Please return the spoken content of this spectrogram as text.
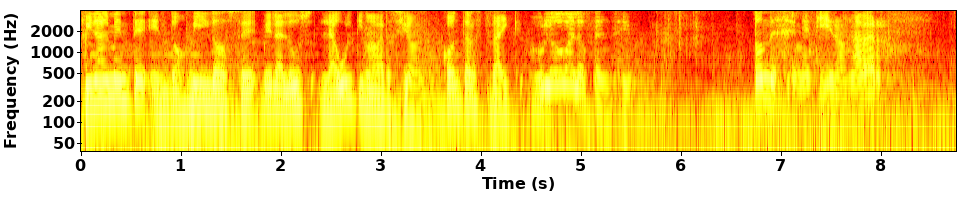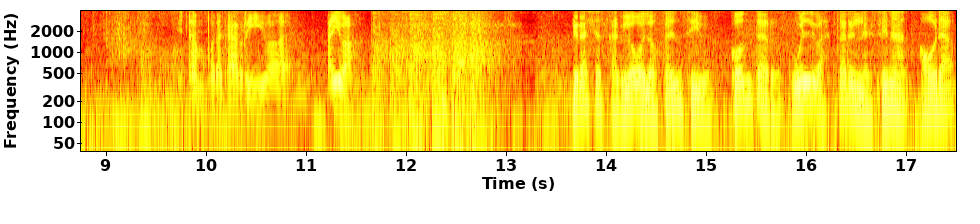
Finalmente, en 2012 ve la luz la última versión, Counter-Strike Global Offensive. ¿Dónde se metieron? A ver. Están por acá arriba. Ahí va. Gracias a Global Offensive, Counter vuelve a estar en la escena ahora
